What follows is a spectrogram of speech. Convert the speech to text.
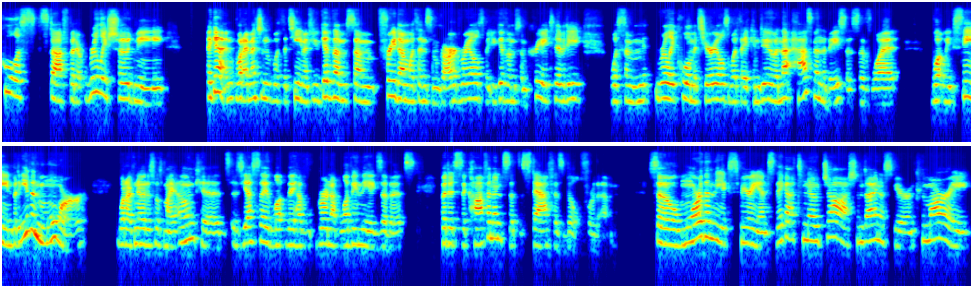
coolest stuff. But it really showed me again, what I mentioned with the team, if you give them some freedom within some guardrails, but you give them some creativity with some really cool materials, what they can do. And that has been the basis of what what we've seen. But even more, what I've noticed with my own kids is yes, they love they have grown up loving the exhibits, but it's the confidence that the staff has built for them. So more than the experience, they got to know Josh and Dinosphere and Kumari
